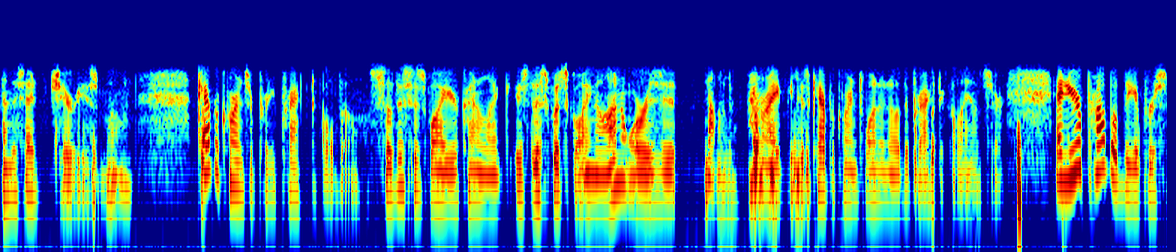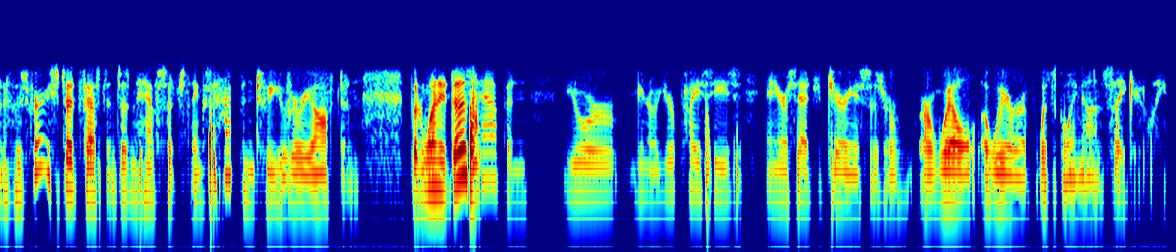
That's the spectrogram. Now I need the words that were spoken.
and the Sagittarius moon. Capricorns are pretty practical though, so this is why you're kind of like, is this what's going on or is it not? Mm. right? Because Capricorns want to know the practical answer, and you're probably a person who's very steadfast and doesn't have such things happen to you very often. But when it does happen, your you know your Pisces and your Sagittarius are are well aware of what's going on psychically.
